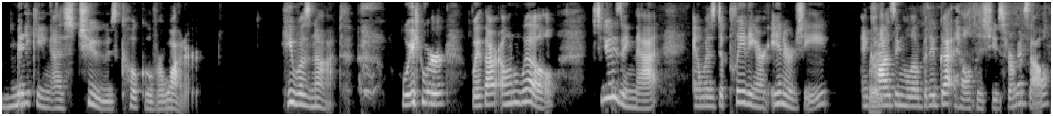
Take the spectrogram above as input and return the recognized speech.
making us choose coke over water. He was not. We were with our own will choosing that and was depleting our energy and Right. causing a little bit of gut health issues for myself.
